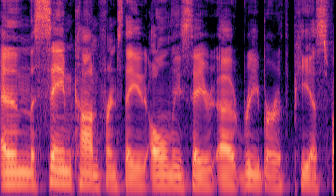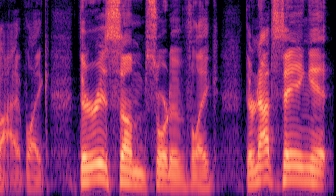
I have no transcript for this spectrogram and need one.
and in the same conference they only say uh, Rebirth PS5. Like there is some sort of like they're not saying it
